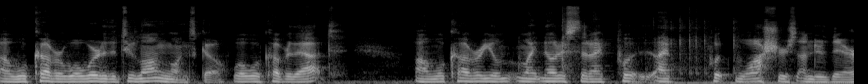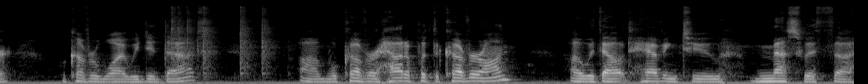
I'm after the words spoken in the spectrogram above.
Uh, we'll cover. Well, where do the two long ones go? Well, we'll cover that. Um, we'll cover. You might notice that I put I put washers under there. We'll cover why we did that. Um, we'll cover how to put the cover on uh, without having to mess with uh,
